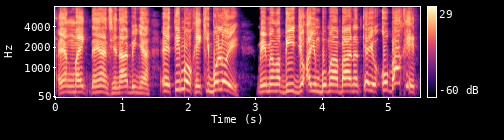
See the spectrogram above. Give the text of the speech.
Ay, ang mic na yan, sinabi niya, eh, Timo, kay Kibuloy, may mga video kayong bumabanat kayo. O bakit?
